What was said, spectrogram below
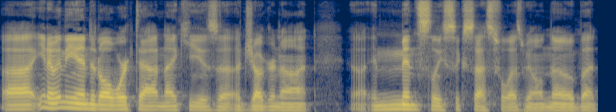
uh, you know, in the end, it all worked out. Nike is a, a juggernaut uh, immensely successful, as we all know. But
